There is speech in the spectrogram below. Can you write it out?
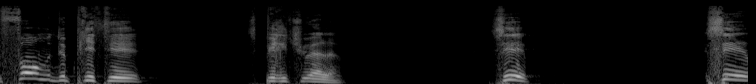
forme de piété spirituelle. C'est. C'est.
